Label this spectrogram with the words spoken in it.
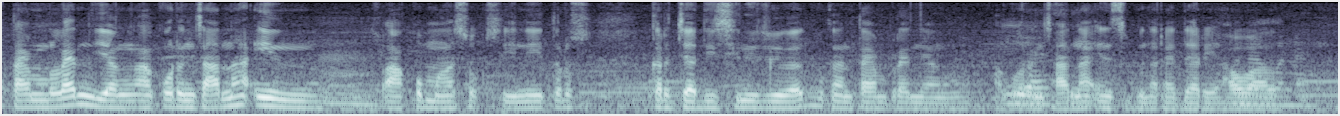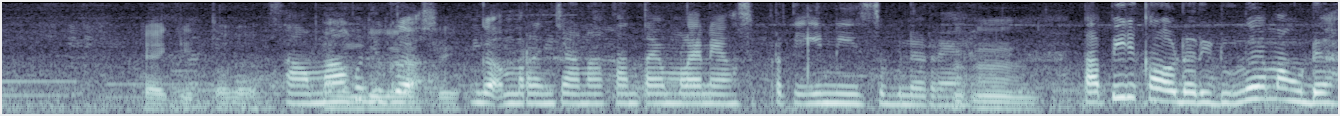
timeline yang aku rencanain Hmm. aku masuk sini terus kerja di sini juga bukan timeline yang aku Iya rencanain sebenarnya dari awal Benar-benar. Kayak gitu Sama aku juga nggak merencanakan timeline yang seperti ini sebenarnya. Mm. Tapi kalau dari dulu emang udah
